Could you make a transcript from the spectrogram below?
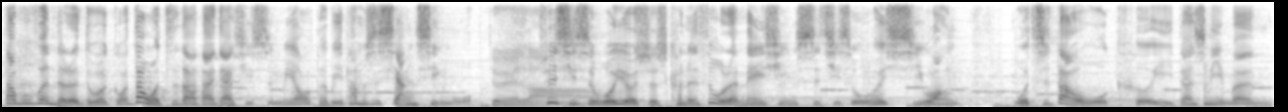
大部分的人都会跟我，但我知道大家其实没有特别，他们是相信我。对了，所以其实我有时可能是我的内心是，其实我会希望。我知道我可以，但是你们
